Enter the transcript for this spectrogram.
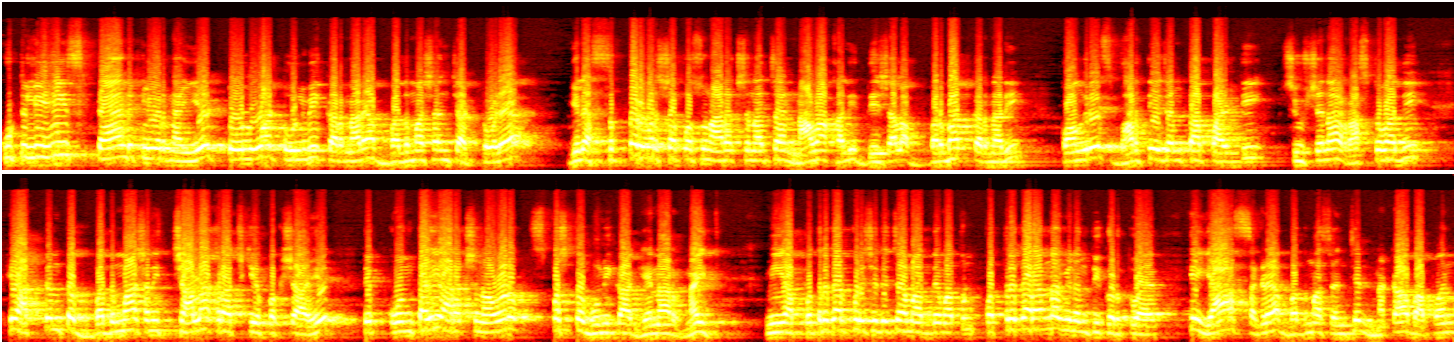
कुठलीही स्टँड क्लिअर नाहीये टोलवा टोलवी करणाऱ्या बदमाशांच्या टोळ्या गेल्या सत्तर वर्षापासून आरक्षणाच्या नावाखाली देशाला बर्बाद करणारी काँग्रेस भारतीय जनता पार्टी शिवसेना राष्ट्रवादी हे अत्यंत बदमाश आणि चालाक राजकीय पक्ष आहेत. ते कोणताही आरक्षणावर स्पष्ट भूमिका घेणार नाहीत. मी या पत्रकार परिषदेच्या माध्यमातून पत्रकारांना विनंती करतोय की या सगळ्या बदमाशांचे नकाब आपण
